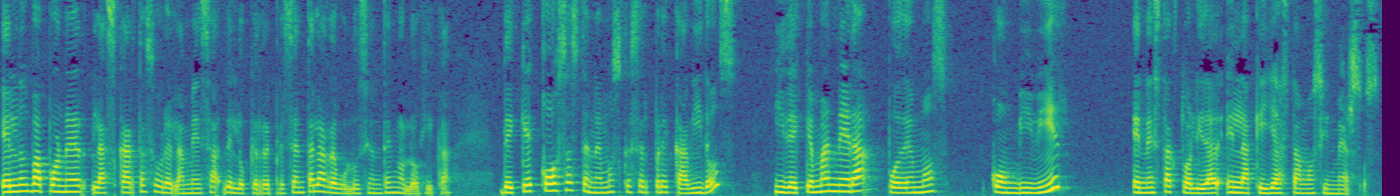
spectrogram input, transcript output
Él nos va a poner las cartas sobre la mesa de lo que representa la revolución tecnológica, de qué cosas tenemos que ser precavidos y de qué manera podemos convivir en esta actualidad en la que ya estamos inmersos.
